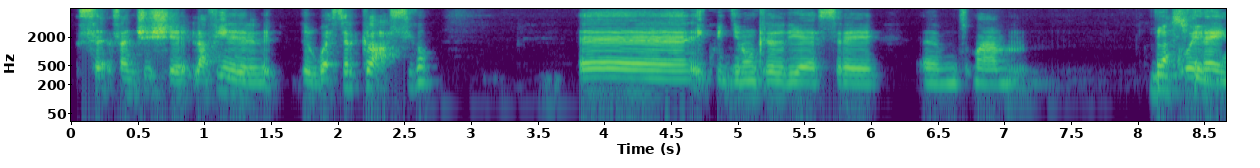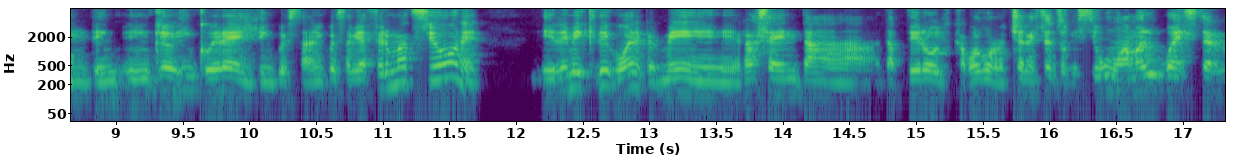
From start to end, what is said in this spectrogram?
sancisce la fine del, del western classico, eh, e quindi non credo di essere eh, insomma, incoerente, in, in, incoerente in, questa, in, questa, mia affermazione. Il remake di Cohen per me rasenta davvero il capolavoro, cioè nel senso che se uno ama il western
